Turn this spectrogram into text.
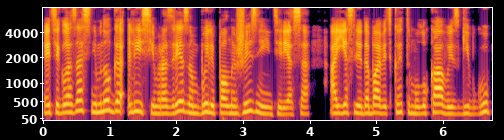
Эти глаза с немного лисьим разрезом были полны жизни и интереса, а если добавить к этому лукавый изгиб губ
